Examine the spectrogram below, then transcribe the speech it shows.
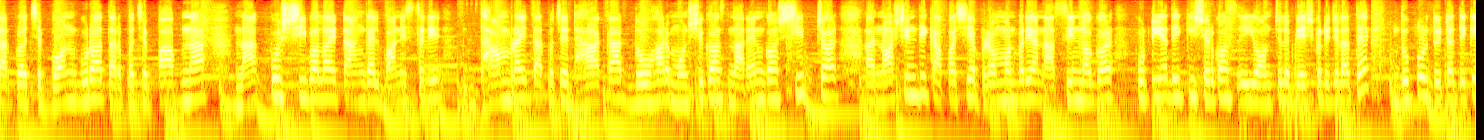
তারপর হচ্ছে বনগুড়া, তারপর হচ্ছে পাবনা, নাগপুর, শিবালয়, টাঙ্গাইল বানিস্থলী ধামরাই, তারপর হচ্ছে ঢাকা, দোহার, মুন্সীগঞ্জ, নারায়ণগঞ্জ, শিবচর নরসিংদী, কাপাসিয়া, ব্রাহ্মণবাড়িয়া, নাসিরনগর, কটিয়াদি, কিশোরগঞ্জ এই অঞ্চলে বেশ কটি জেলাতে দুপুর দুইটার দিকে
